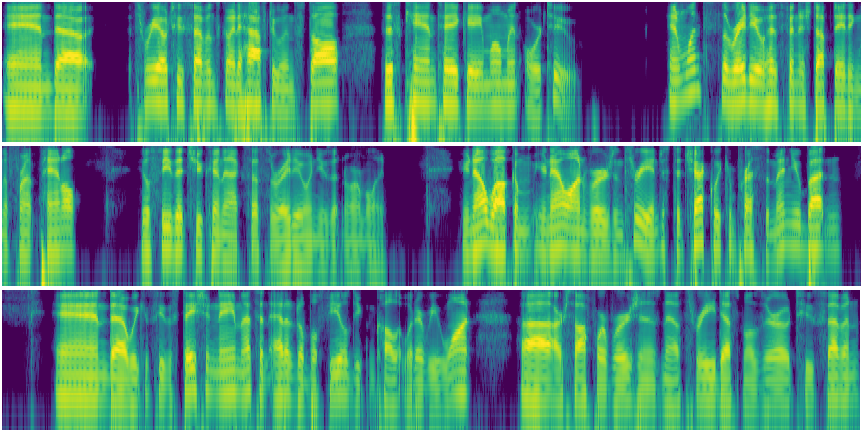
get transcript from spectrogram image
And uh, 3027 is going to have to install. This can take a moment or two. And once the radio has finished updating the front panel, you'll see that you can access the radio and use it normally. You're now welcome. You're now on version 3. And just to check, we can press the menu button and uh, we can see the station name. That's an editable field. You can call it whatever you want. Uh, our software version is now 3.027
